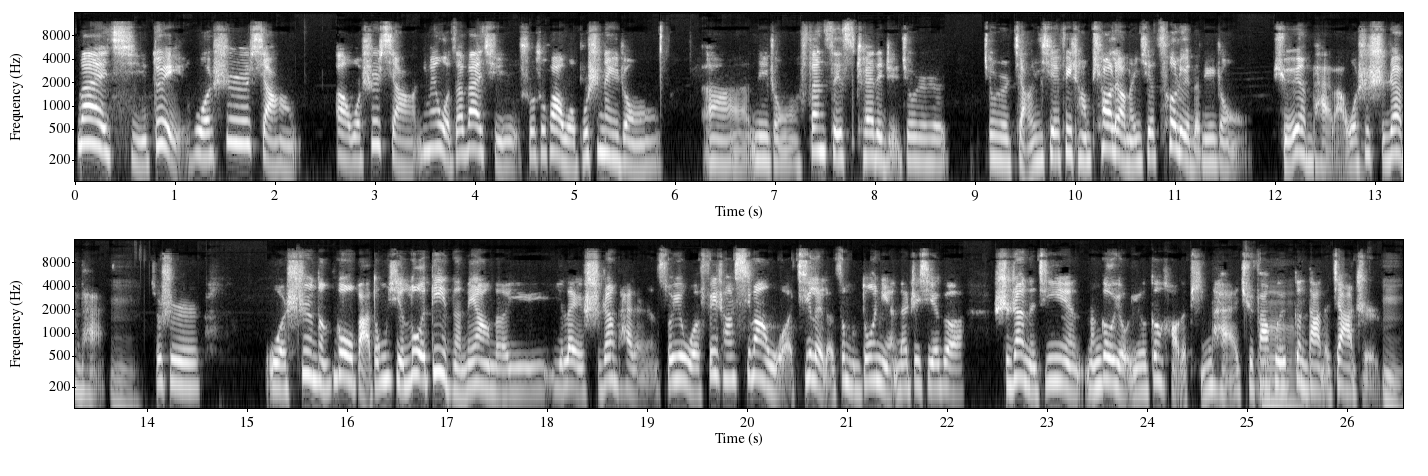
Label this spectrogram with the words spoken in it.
外企对我是想啊，我是想，因为我在外企，说实话，我不是那种啊那种 fancy strategy，就是。就是讲一些非常漂亮的一些策略的那种学院派吧，我是实战派，嗯，就是我是能够把东西落地的那样的一一类实战派的人，所以我非常希望我积累了这么多年的这些个实战的经验，能够有一个更好的平台去发挥更大的价值，嗯，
